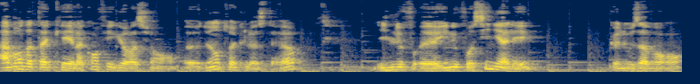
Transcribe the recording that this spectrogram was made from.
Avant d'attaquer la configuration euh, de notre cluster, il nous faut, euh, il nous faut signaler que nous avons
